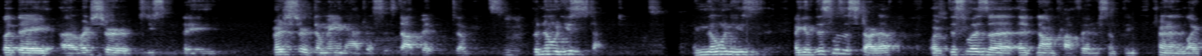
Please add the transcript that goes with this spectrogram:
but they uh, register they register domain addresses dot .bit domains, Mhm. but no one uses .bit domains. Like no one uses it. Like if this was a startup or if this was a, a nonprofit or something trying to like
